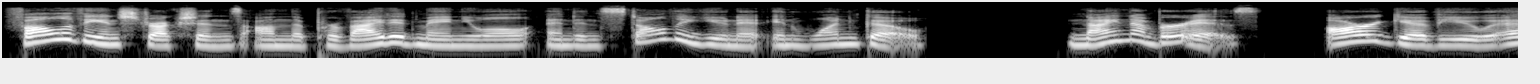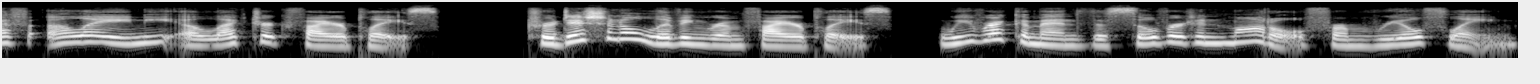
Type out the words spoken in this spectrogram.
Follow the instructions on the provided manual and install the unit in one go. 9 number is RGVUF electric fireplace. Traditional living room fireplace. We recommend the Silverton model from Real Flame.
